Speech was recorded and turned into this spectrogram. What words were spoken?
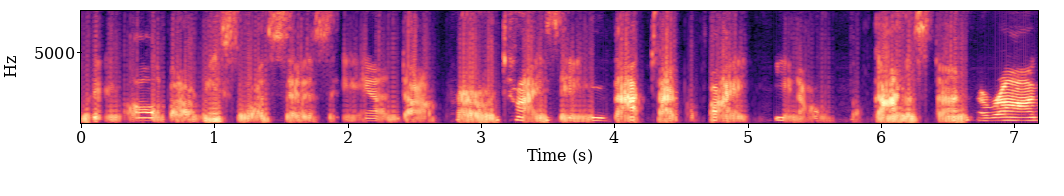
putting all of our resources and uh, prioritizing that type of fight, you know, Afghanistan, Iraq,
